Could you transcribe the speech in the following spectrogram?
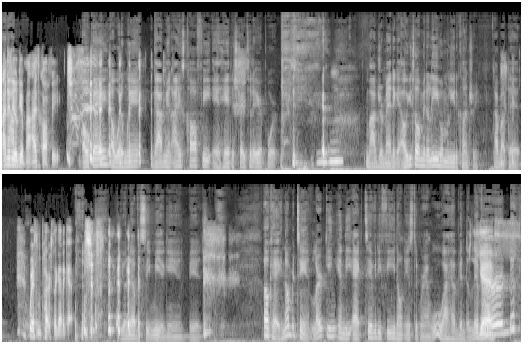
I need to go get my iced coffee. Okay, I would have went, got me an iced coffee, and headed straight to the airport. Mm-hmm. My dramatic. Oh, you told me to leave. I'm gonna leave the country. How about that? Where's my purse? I gotta go. You'll never see me again, bitch. Okay, number 10, lurking in the activity feed on Instagram. Ooh, I have been delivered. Yes.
